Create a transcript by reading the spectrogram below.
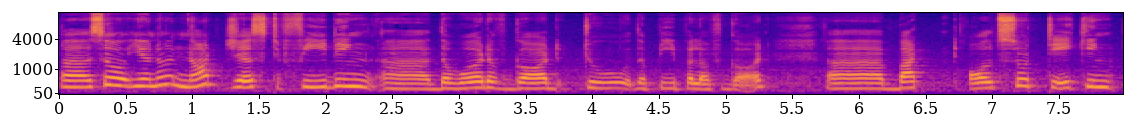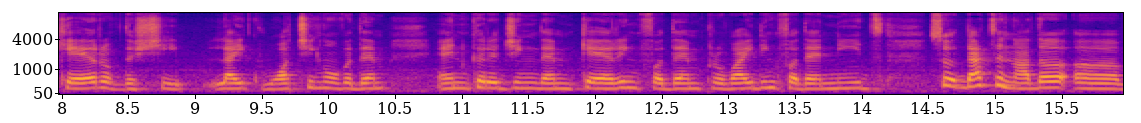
Uh, so, you know, not just feeding uh, the word of God to the people of God, uh, but also taking care of the sheep, like watching over them, encouraging them, caring for them, providing for their needs. So that's another uh,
